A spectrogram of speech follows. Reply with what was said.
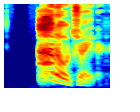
Auto Trader.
